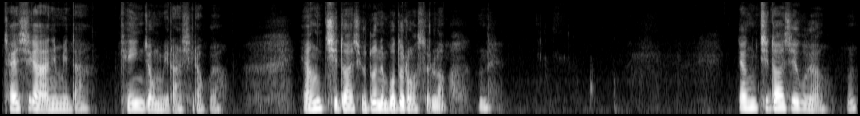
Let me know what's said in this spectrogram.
잘 시간 아닙니다. 개인 정비를 하시라고요. 양치도 하시고, 눈에 뭐 와봐, 눈에. 양치도 하시고요. 응?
